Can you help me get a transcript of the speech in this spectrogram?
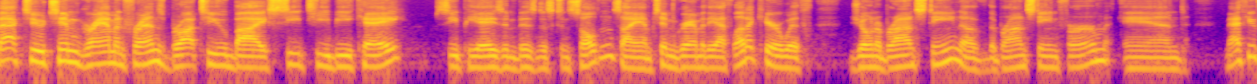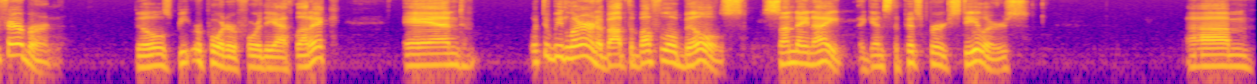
back to Tim Graham and Friends, brought to you by CTBK, CPAs and Business Consultants. I am Tim Graham of The Athletic here with Jonah Bronstein of the Bronstein Firm and Matthew Fairburn, Bills beat reporter for The Athletic. And what did we learn about the Buffalo Bills Sunday night against the Pittsburgh Steelers? Um,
